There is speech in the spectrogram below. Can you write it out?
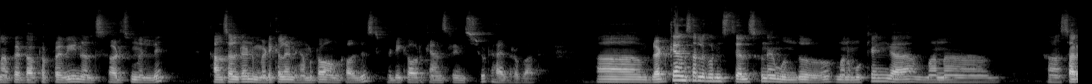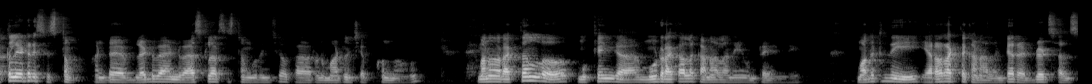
నా పేరు డాక్టర్ ప్రవీణ్ అల్స్ Adusumilli consultant medical and hemato oncologist Medicover cancer institute Hyderabad. Blood క్యాన్సర్ల గురించి తెలుసుకునే ముందు మనం ముఖ్యంగా మన సర్క్యులేటరీ సిస్టమ్ అంటే బ్లడ్ అండ్ వాస్కులర్ సిస్టమ్ గురించి ఒక రెండు మాటలు చెప్పుకుందాము. మన రక్తంలో ముఖ్యంగా మూడు రకాల కణాలు అనేవి ఉంటాయండి. మొదటిది ఎర్ర రక్త కణాలు అంటే రెడ్ బ్లడ్ సెల్స్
